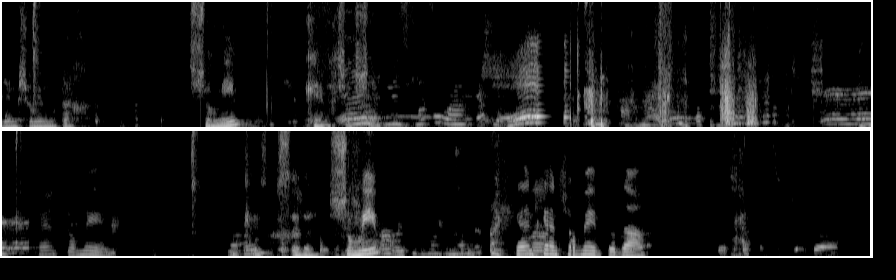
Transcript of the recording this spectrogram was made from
תראי אם שומעים אותך. שומעים? כן, עכשיו שומעים. כן, שומעים. אוקיי, בסדר. שומעים? כן, כן, שומעים, תודה. טוב. כן, זוכרות שהבית, אבל לא ידעתי שזה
